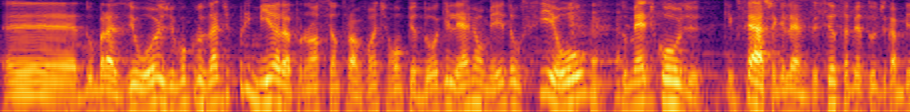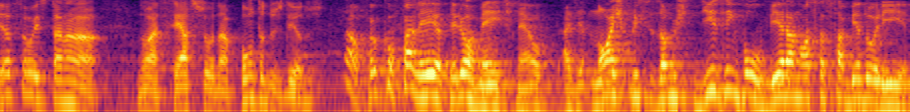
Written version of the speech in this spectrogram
é, do Brasil hoje. Vou cruzar de primeira para o nosso centroavante rompedor, Guilherme Almeida, o CEO do MedCode. O que, que você acha, Guilherme? Precisa saber tudo de cabeça ou isso está no acesso na ponta dos dedos? Não, foi o que eu falei anteriormente, né? Nós precisamos desenvolver a nossa sabedoria,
